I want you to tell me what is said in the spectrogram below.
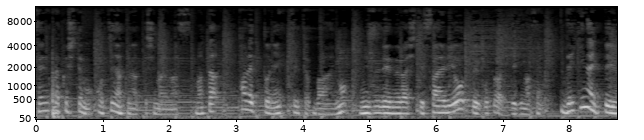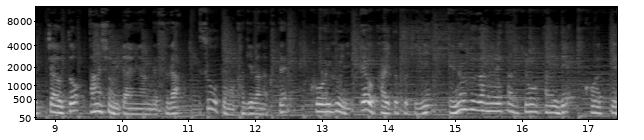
洗濯しても落ちなくなってしまいます。またパレットについた場合も水で濡らして再利用ということはできません。できないって言っちゃうと短所みたいなんですが、そうとも限らなくて、こういう風に絵を描いた時に絵の具が濡れた状態でこうやって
